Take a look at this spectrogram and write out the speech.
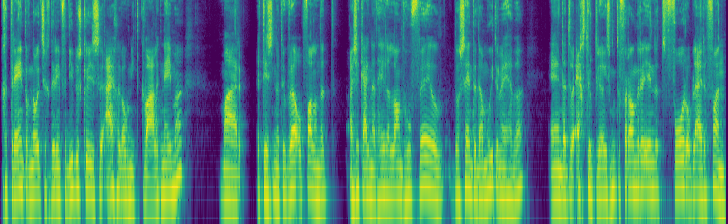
getraind of nooit zich erin verdiept. Dus kun je ze eigenlijk ook niet kwalijk nemen. Maar het is natuurlijk wel opvallend dat als je kijkt naar het hele land, hoeveel docenten daar moeite mee hebben. En dat we echt structureel iets moeten veranderen in het vooropleiden van. Uh,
